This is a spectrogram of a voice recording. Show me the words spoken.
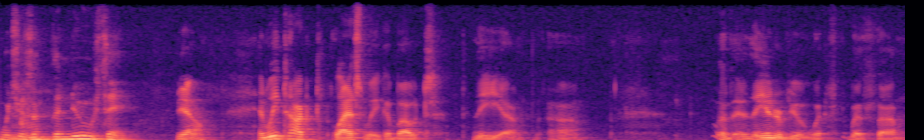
which is a, the new thing. Yeah. And we talked last week about the uh, uh, the, the interview with with um,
